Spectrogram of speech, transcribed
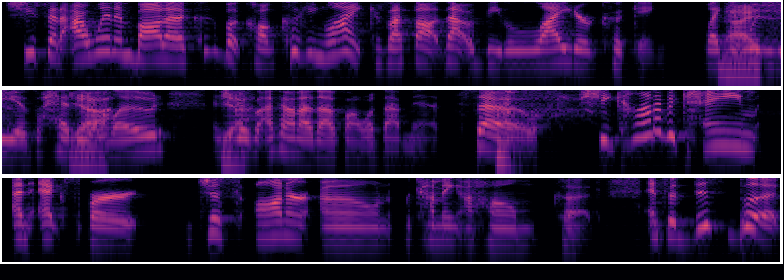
she said, I went and bought a cookbook called Cooking Light because I thought that would be lighter cooking. Like it wouldn't be as heavy Yeah. a load. And she Yeah. goes, I found out that's not what that meant. So she kind of became an expert just on her own, becoming a home cook. And so this book,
